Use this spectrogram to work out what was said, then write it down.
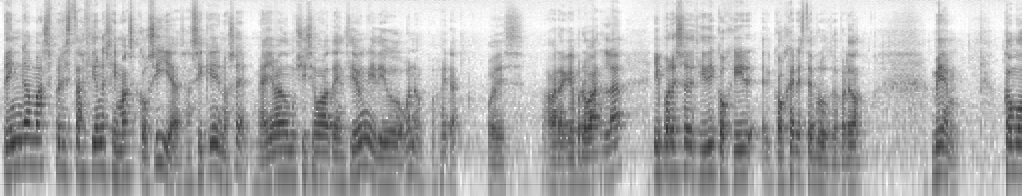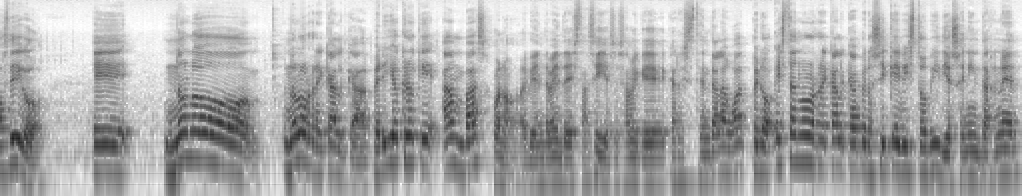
tenga más prestaciones y más cosillas. Así que, no sé, me ha llamado muchísimo la atención y digo, bueno, pues mira, pues habrá que probarla. Y por eso decidí coger, eh, coger este producto, perdón. Bien, como os digo, eh, no lo, no lo recalca, pero yo creo que ambas, bueno, evidentemente esta sí, se sabe que, es resistente al agua, pero esta no lo recalca, pero sí que he visto vídeos en internet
